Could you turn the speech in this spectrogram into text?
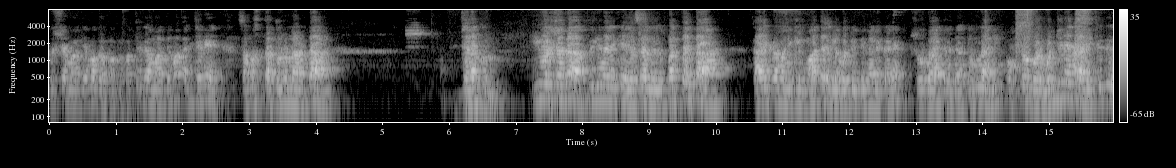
ದೃಶ್ಯ ಮಾಧ್ಯಮ ಪತ್ರಿಕಾ ಮಾಧ್ಯಮ, ಅಂಚನೆ ಸಮಸ್ತ ತುಳುನಾಡ ಜನಕರು ಈ ವರ್ಷದ ಪಿಲಿನಲಿಕೆ ಹೆಸರು ಪತ್ತೆತ್ತ ಕಾರ್ಯಕ್ರಮ ನಿಮಗೆ ಮಾತಾಡಲು ಗೊತ್ತಿದ್ದ ಲೆಕ್ಕನೆ. ಶೋಭಾಯಾತ್ರೆದ ದುಮ್ನಾನಿ ಅಕ್ಟೋಬರ್ ಒಂದನೇ ತಾರೀಕಿಗೆ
